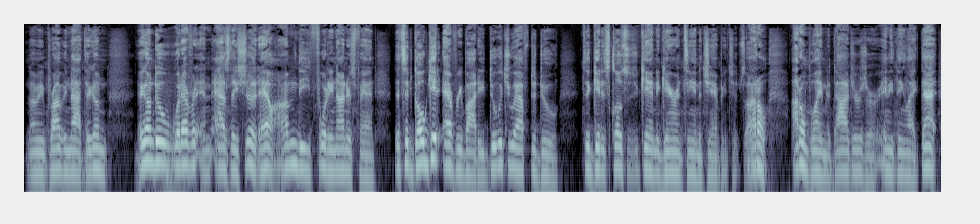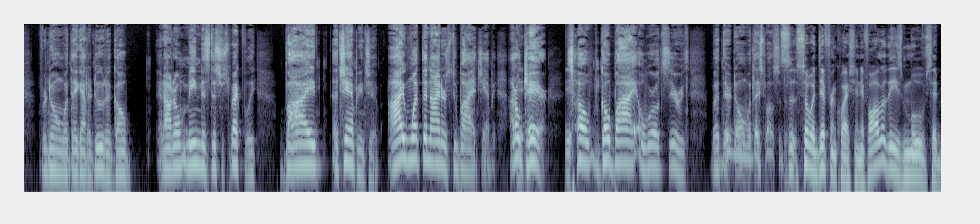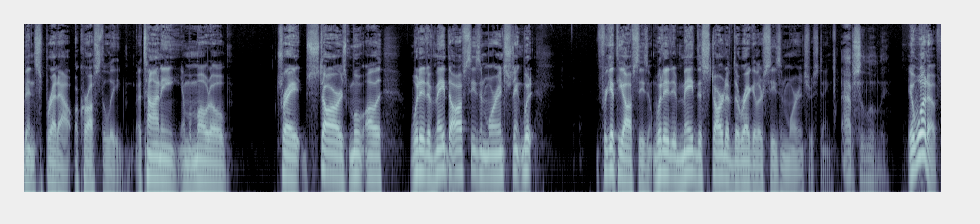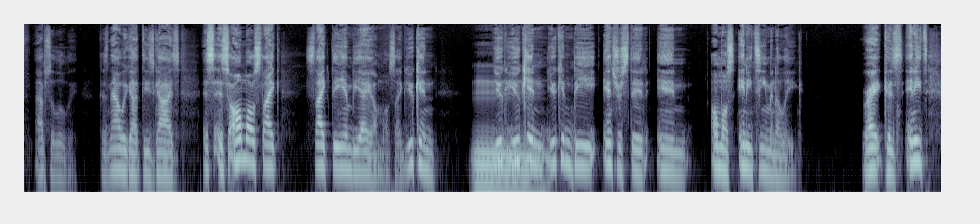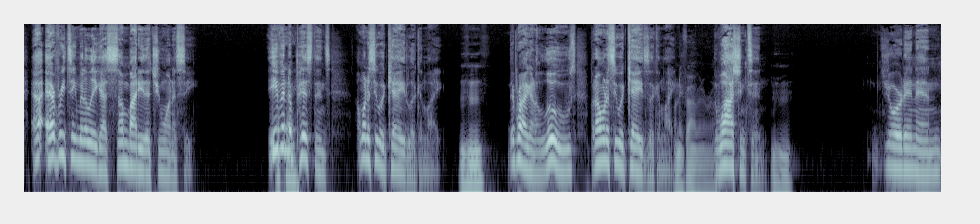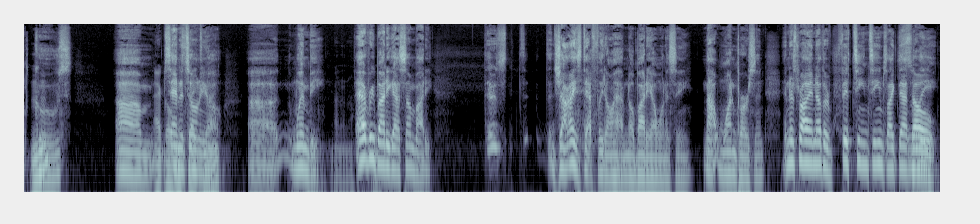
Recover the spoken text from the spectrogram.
I mean, probably not. They're going to they're going to do whatever and as they should. Hell, I'm the 49ers fan that said go get everybody, do what you have to do to get as close as you can to guaranteeing the championship. So I don't I don't blame the Dodgers or anything like that for doing what they got to do to go and I don't mean this disrespectfully, buy a championship. I want the Niners to buy a champion. I don't care. so go buy a World Series. But they're doing what they're supposed to do. So, so a different question. If all of these moves had been spread out across the league, Ohtani, Yamamoto, Trey, stars, move all that, would it have made the offseason more interesting? Would forget the offseason. Would it have made the start of the regular season more interesting? Absolutely. It would have. Absolutely. Because now we got these guys. It's it's almost like it's like the NBA almost. Like you can you you can you can be interested in almost any team in the league. Right? Because any every team in the league has somebody that you want to see. Even the Pistons, I want to see what Cade looking like. Mm-hmm. They're probably gonna lose, but I want to see what Cade's looking like. 25 in. Washington, Mm-hmm. Jordan and Mhm. Kuz, um, San Antonio, uh, Wemby. I don't know. Everybody got somebody. There's the Giants definitely don't have nobody I want to see. Not one person. And there's probably another 15 teams like that in So- the league.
